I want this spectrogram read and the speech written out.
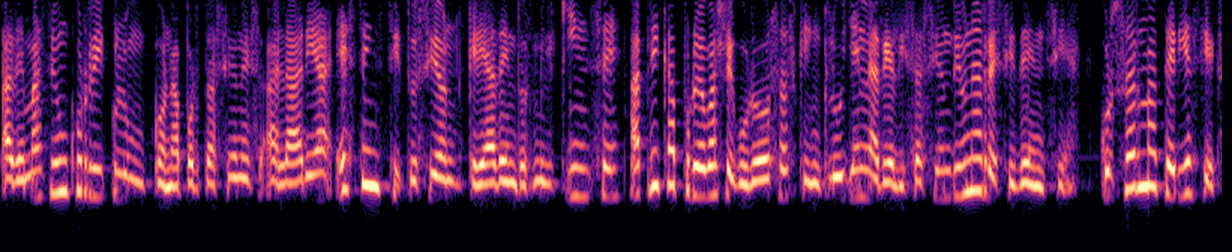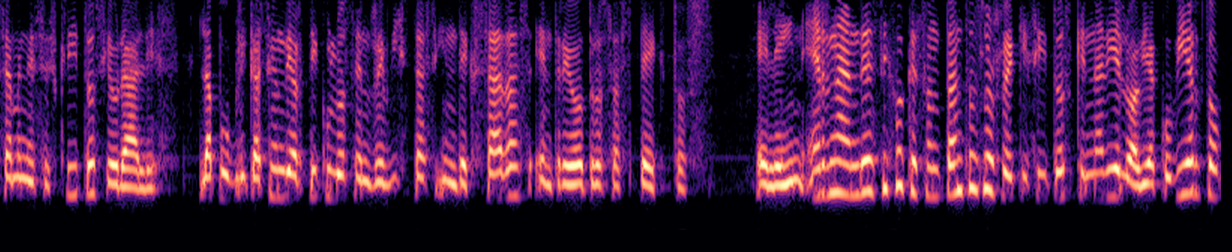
además de un currículum con aportaciones al área, esta institución, creada en 2015, aplica pruebas rigurosas que incluyen la realización de una residencia, cursar materias y exámenes escritos y orales, la publicación de artículos en revistas indexadas, entre otros aspectos. Elaine Hernández dijo que son tantos los requisitos que nadie lo había cubierto,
